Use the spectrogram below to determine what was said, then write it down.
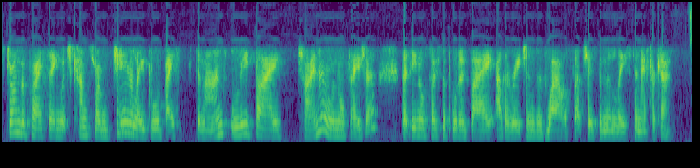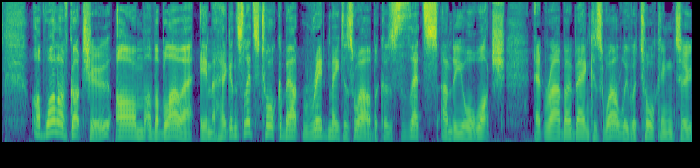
stronger pricing, which comes from generally broad-based demand led by China or North Asia, but then also supported by other regions as well, such as the Middle East and Africa. Uh, while I've got you on the blower, Emma Higgins, let's talk about red meat as well, because that's under your watch at Rabobank as well. We were talking to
